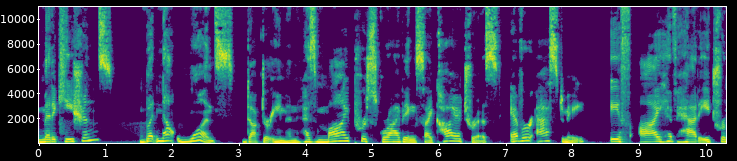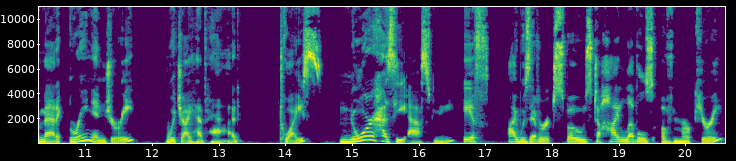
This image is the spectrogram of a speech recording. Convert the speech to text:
medications but not once, Dr. Amen, has my prescribing psychiatrist ever asked me if I have had a traumatic brain injury, which I have had twice, nor has he asked me if I was ever exposed to high levels of mercury,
